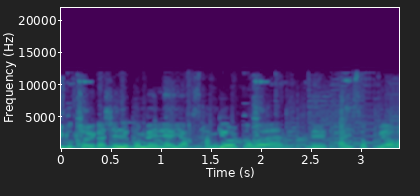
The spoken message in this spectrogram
미국 저희가 실리콘밸리에 약 3개월 동안 네, 가 있었고요.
